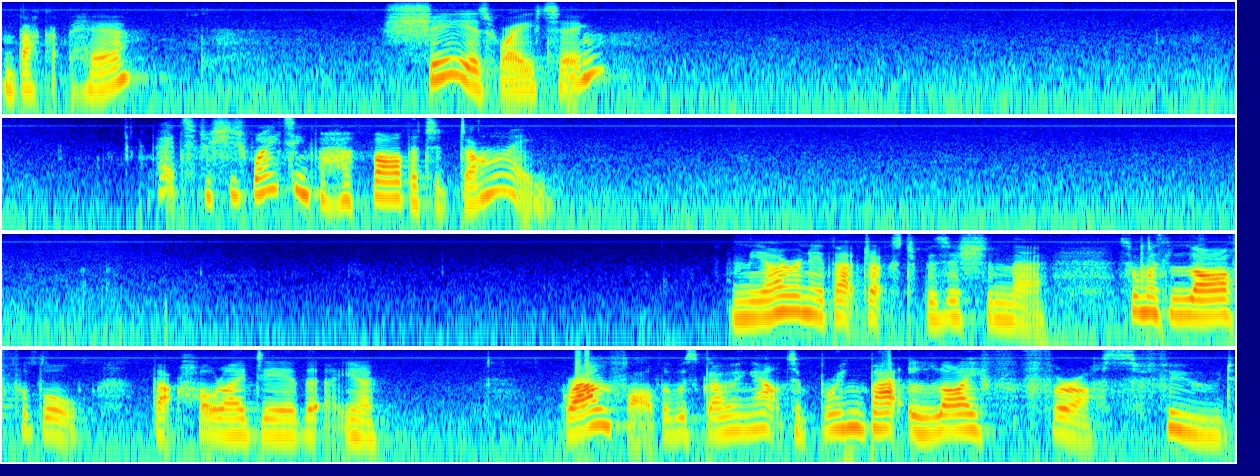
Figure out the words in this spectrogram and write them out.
back up here, she is waiting. Effectively, she's waiting for her father to die. And the irony of that juxtaposition there, it's almost laughable, that whole idea that, you know, grandfather was going out to bring back life for us, food.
